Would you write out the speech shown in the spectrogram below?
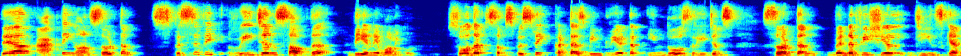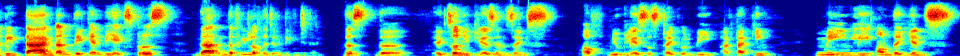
They are acting on certain specific regions of the DNA molecule. So that some specific cut has been created in those regions. Certain beneficial genes can be tagged and they can be expressed there in the field of the genetic engineering. Thus, the exonuclease enzymes of nucleases type will be attacking mainly on the ends,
